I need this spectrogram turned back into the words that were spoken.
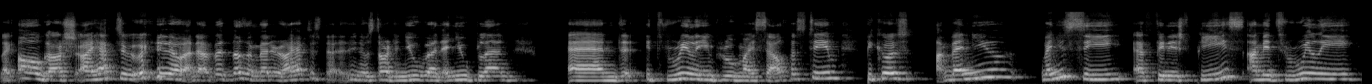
like, oh gosh, I have to, you know, it doesn't matter. I have to, you know, start a new one, a new plan and it really improved my self-esteem because when you when you see a finished piece i mean it's really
